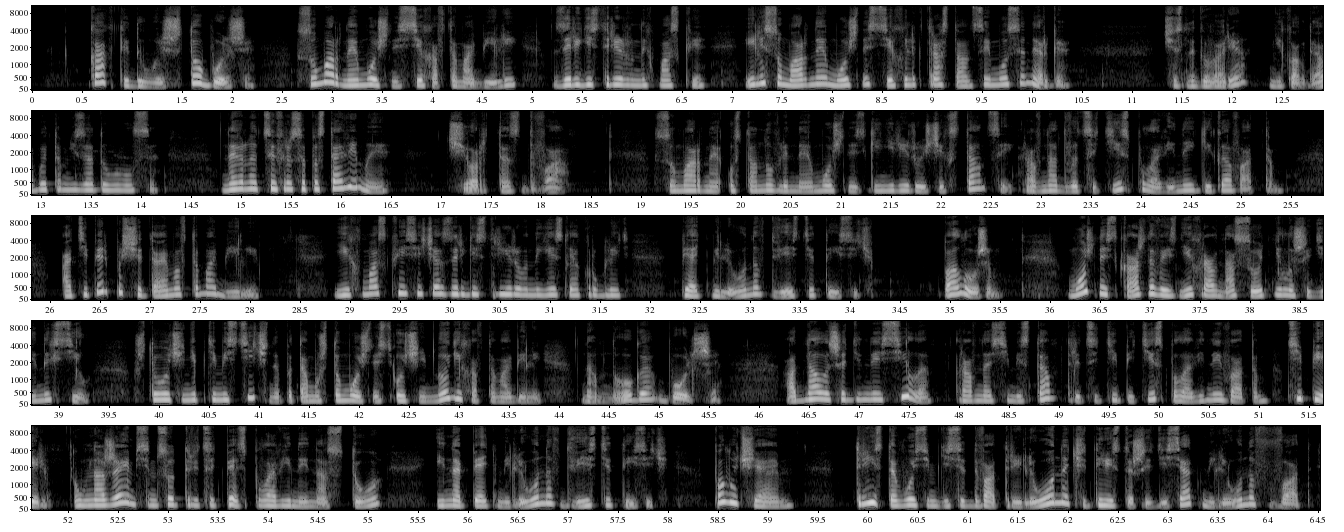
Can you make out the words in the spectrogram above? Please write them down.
как ты думаешь, что больше? Суммарная мощность всех автомобилей, зарегистрированных в Москве, или суммарная мощность всех электростанций Мосэнерго? Честно говоря, никогда об этом не задумывался. Наверное, цифры сопоставимые. Чёрта с два. Суммарная установленная мощность генерирующих станций равна 20,5 гигаваттам. А теперь посчитаем автомобили. Их в Москве сейчас зарегистрировано, если округлить, 5 миллионов 200 тысяч. Положим, мощность каждого из них равна сотне лошадиных сил, что очень оптимистично, потому что мощность очень многих автомобилей намного больше. Одна лошадиная сила равна 735,5 ваттам. Теперь умножаем 735,5 на 100 и на 5 миллионов 200 тысяч. Получаем 382 триллиона 460 миллионов ватт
